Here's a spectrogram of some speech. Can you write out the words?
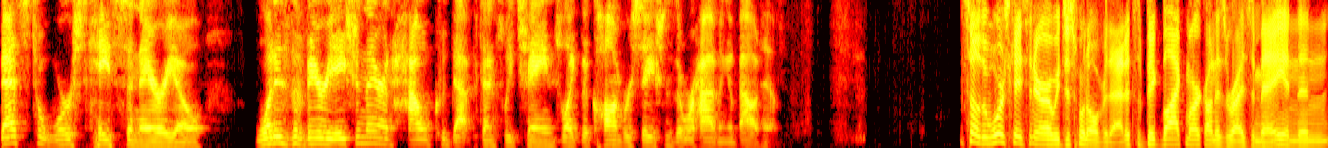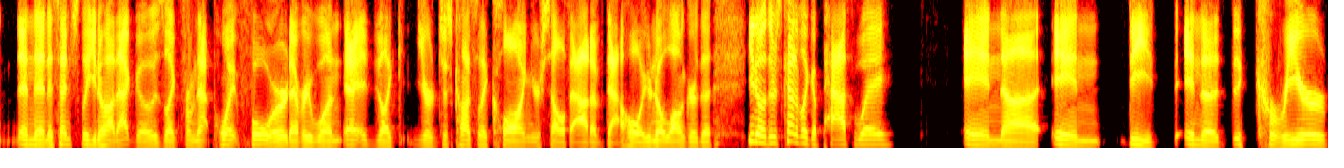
best to worst case scenario what is the variation there and how could that potentially change like the conversations that we're having about him? So the worst case scenario we just went over that. It's a big black mark on his resume and then and then essentially you know how that goes like from that point forward everyone eh, like you're just constantly clawing yourself out of that hole. You're no longer the you know there's kind of like a pathway in uh in the in the the career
